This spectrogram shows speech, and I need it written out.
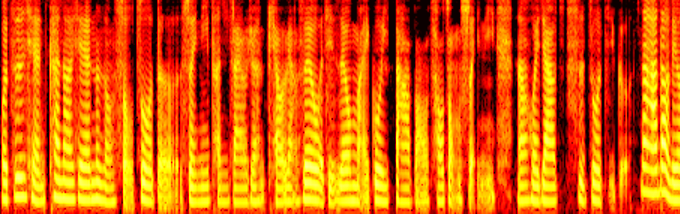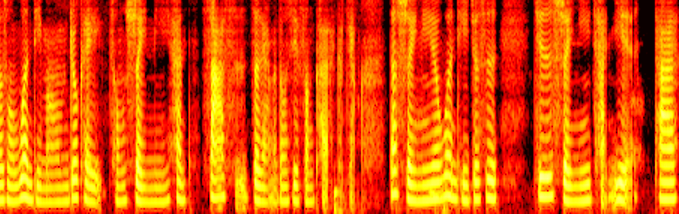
我之前看到一些那种手做的水泥盆栽，我觉得很漂亮，所以我其实有买过一大包超重水泥，然后回家试做几个。那它到底有什么问题吗？我们就可以从水泥和砂石这两个东西分开来讲。那水泥的问题就是，其实水泥产业它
